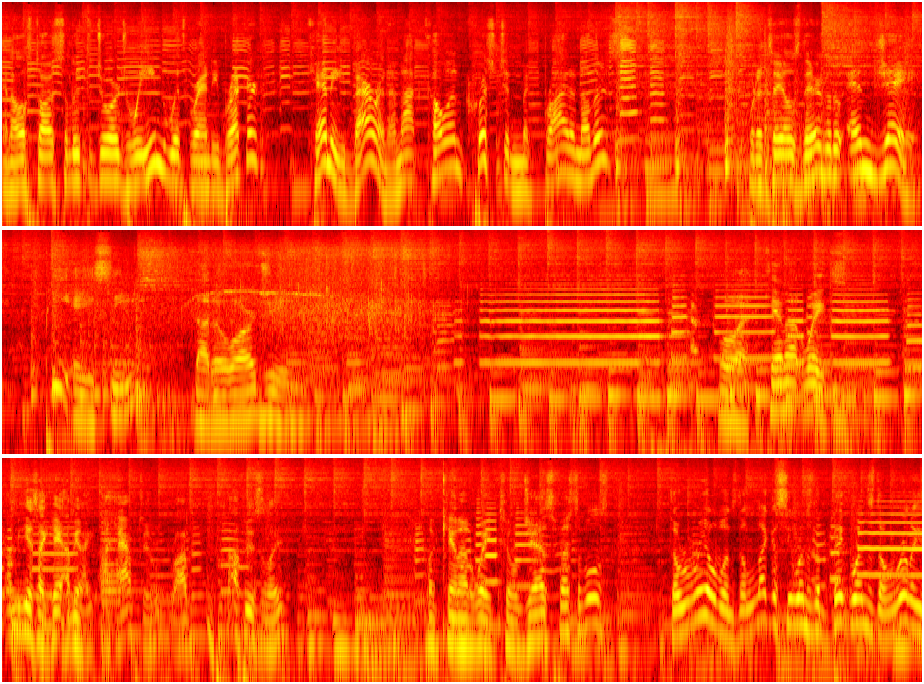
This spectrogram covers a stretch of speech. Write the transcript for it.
an all-star salute to George Wein with Randy Brecker, Kenny Barron, Anat Cohen, Christian McBride, and others. For details there, go to njpac.org. Boy, cannot wait. I mean, yes, I can. I mean, I, I have to, obviously. But cannot wait till jazz festivals, the real ones, the legacy ones, the big ones, the really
